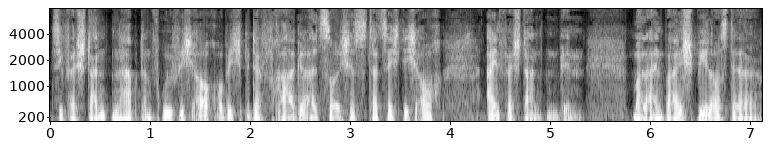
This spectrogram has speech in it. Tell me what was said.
sie verstanden habe, dann prüfe ich auch, ob ich mit der Frage als solches tatsächlich auch einverstanden bin. Mal ein Beispiel aus der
